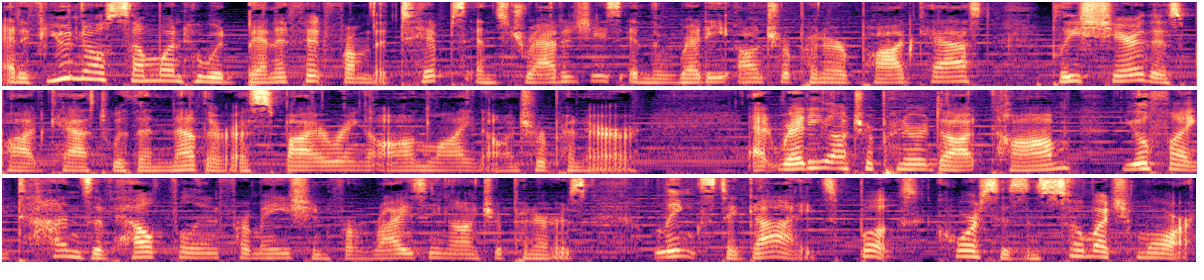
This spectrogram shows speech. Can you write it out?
And if you know someone who would benefit from the tips and strategies in the Ready Entrepreneur podcast, please share this podcast with another aspiring online entrepreneur. At readyentrepreneur.com, you'll find tons of helpful information for rising entrepreneurs, links to guides, books, courses, and so much more.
